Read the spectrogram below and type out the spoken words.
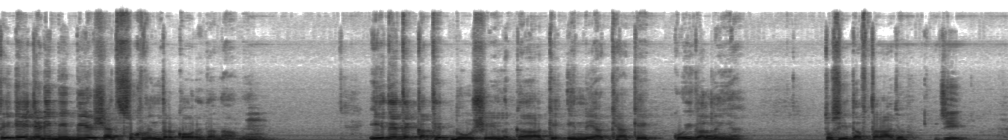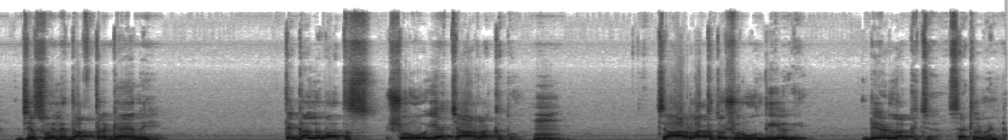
ਤੇ ਇਹ ਜਿਹੜੀ ਬੀਬੀ ਹੈ ਸ਼ਾਇਦ ਸੁਖਵਿੰਦਰ ਕੌਰ ਇਹਦਾ ਨਾਮ ਹੈ। ਇਹਦੇ ਤੇ ਕਥਿਤ ਦੋਸ਼ ਇਹ ਲੱਗਾ ਕਿ ਇਹਨੇ ਆਖਿਆ ਕਿ ਕੋਈ ਗੱਲ ਨਹੀਂ ਹੈ ਤੁਸੀਂ ਦਫ਼ਤਰ ਆ ਜਾਓ। ਜੀ। ਜਿਸ ਵੇਲੇ ਦਫ਼ਤਰ ਗਏ ਨੇ ਤੇ ਗੱਲਬਾਤ ਸ਼ੁਰੂ ਹੋਈ ਹੈ 4 ਲੱਖ ਤੋਂ। ਹੂੰ। 4 ਲੱਖ ਤੋਂ ਸ਼ੁਰੂ ਹੁੰਦੀ ਹੈਗੀ। 1.5 ਲੱਖ ਚ ਸੈਟਲਮੈਂਟ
